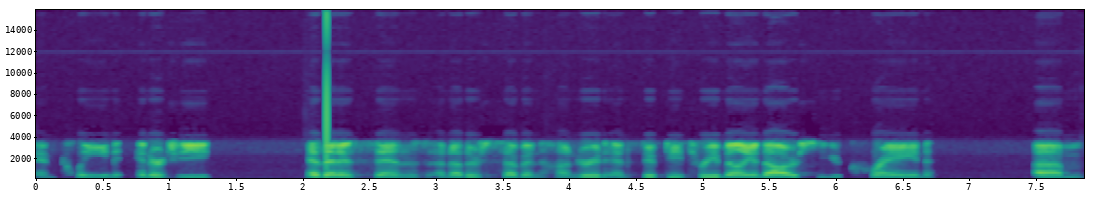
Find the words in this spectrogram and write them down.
and clean energy. And then it sends another $753 million to Ukraine. Um,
